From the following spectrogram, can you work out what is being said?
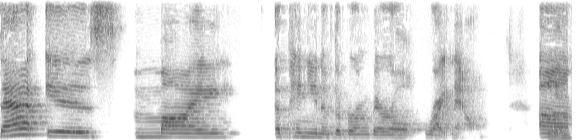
that is my opinion of the burn barrel right now. Um,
